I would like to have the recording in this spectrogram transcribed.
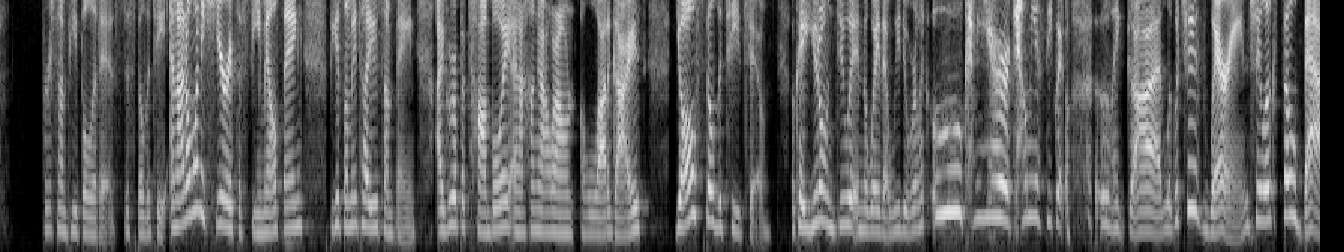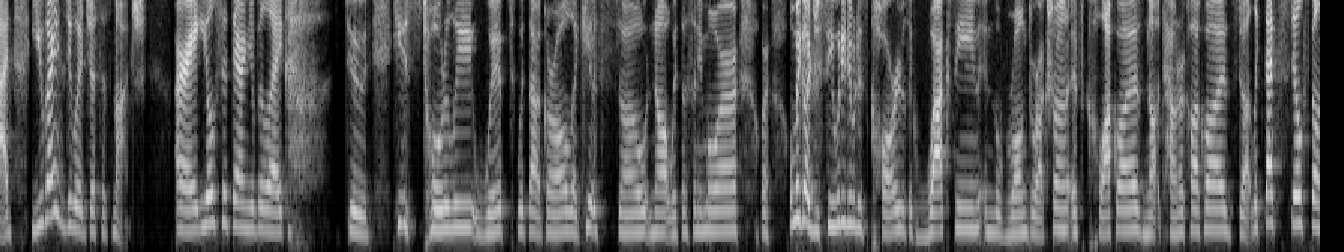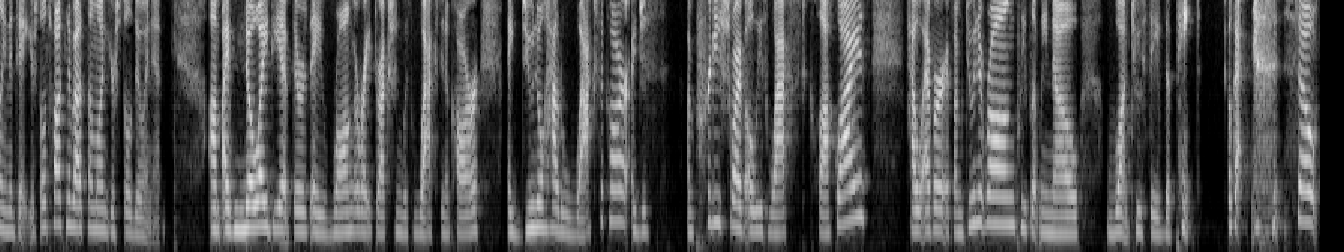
for some people it is to spill the tea. And I don't want to hear it's a female thing because let me tell you something. I grew up a tomboy and I hung out around a lot of guys. Y'all spill the tea too. Okay, you don't do it in the way that we do. We're like, "Ooh, come here, tell me a secret." Oh, oh my god, look what she's wearing. She looks so bad. You guys do it just as much. All right, you'll sit there and you'll be like, dude, he's totally whipped with that girl. Like he is so not with us anymore. Or, oh my God, you see what he did with his car? He was like waxing in the wrong direction. It's clockwise, not counterclockwise. Like that's still spelling the tea. You're still talking about someone, you're still doing it. Um, I have no idea if there's a wrong or right direction with waxing a car. I do know how to wax a car. I just, I'm pretty sure I've always waxed clockwise. However, if I'm doing it wrong, please let me know. Want to save the paint. Okay. so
